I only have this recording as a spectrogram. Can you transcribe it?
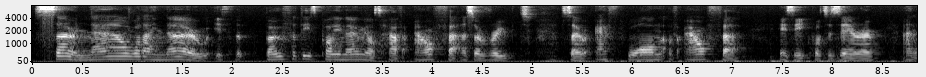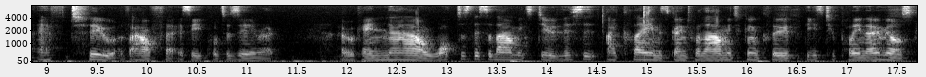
So now what I know is that both of these polynomials have alpha as a root. So f1 of alpha is equal to 0 and f2 of alpha is equal to 0. Okay, now what does this allow me to do? This, is, I claim, is going to allow me to conclude that these two polynomials,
